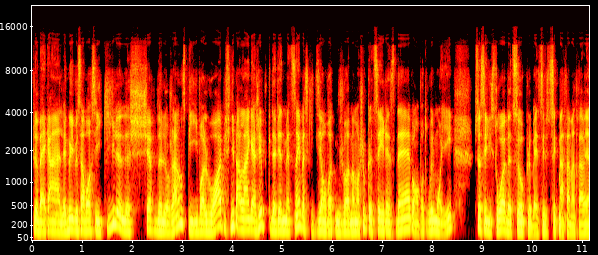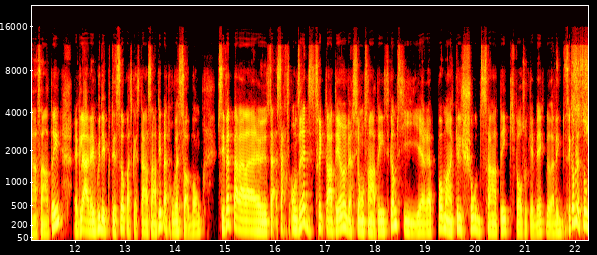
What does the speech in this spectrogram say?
Puis là, ben, quand le gars, il veut savoir c'est qui, le chef de l'urgence, puis il va le voir, puis il finit par l'engager pour qu'il devienne médecin parce qu'il dit on va te- je vais m'amancher pour que tu sois résident, puis on va trouver le moyen. Puis ça, c'est l'histoire de ça. Puis là, ben, tu sais- que ma femme a travaillé en santé. Fait que là, elle avait le goût d'écouter ça parce que c'était en santé, puis elle trouvait ça bon. Puis c'est fait par euh, on dirait District 31 version santé. C'est comme s'il n'y aurait pas manqué le show de santé qui se passe au Québec. avec, c'est comme le show.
